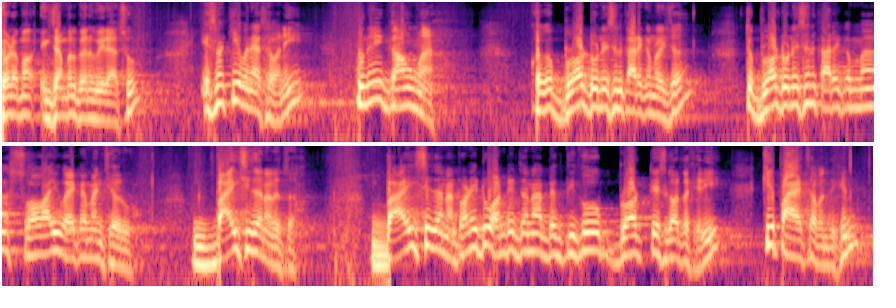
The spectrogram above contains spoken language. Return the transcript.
एउटा म इक्जाम्पल गर्न गइरहेको छु। यसमा के भनेको छ भने कुनै गाउँमा कोही ब्लड डोनेसन कार्यक्रम रहेछ। त्यो ब्लड डोनेसन कार्यक्रममा सहभागी भएका मान्छेहरू बाइस सयजना रहेछ। बाइस सयजना ट्वेन्टी टू हन्ड्रेडजना व्यक्तिको ब्लड टेस्ट गर्दाखेरि के पाएछ भनेदेखि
